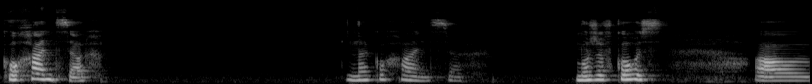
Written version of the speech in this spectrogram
коханцях. На коханцях. Може, в когось а,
